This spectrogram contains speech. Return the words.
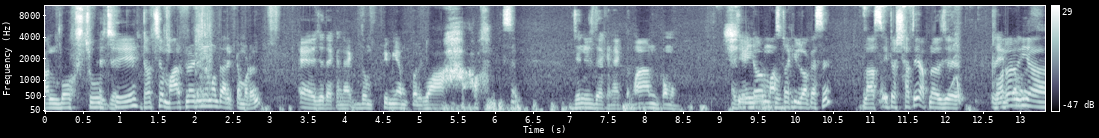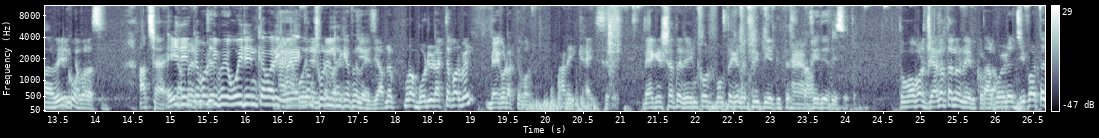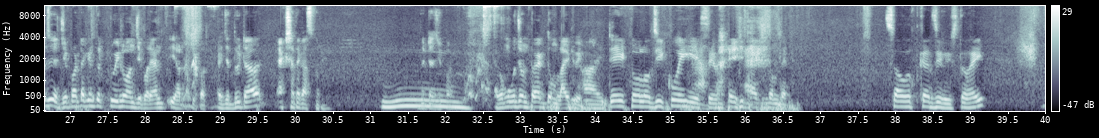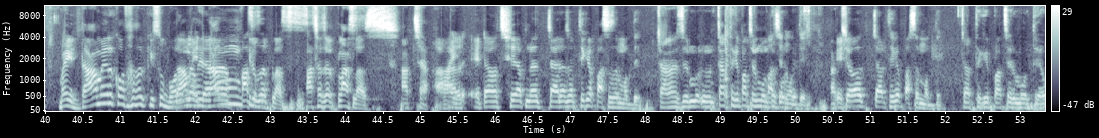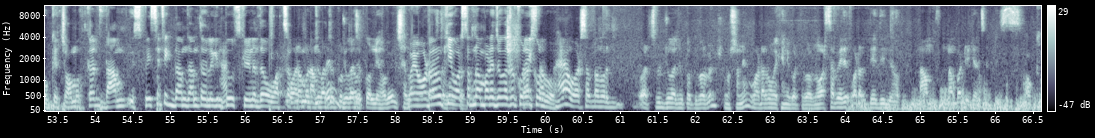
Unbox চলছে। এটা হচ্ছে মার্ক লাইটেনের মধ্যে আরেকটা মডেল এই যে দেখেন একদম প্রিমিয়াম কোয়ালিটি ওয়াও জিনিস দেখেন একদম আনকমন এটাও মাস্টার কি লক আছে। প্লাস এটার সাথে আপনার যে ইয়া, কভার আছে। আচ্ছা এই রেন কভার কি ভাই? ওই রেন কভারই হ্যাঁ, একদম শরীর ঢেকে ফেলে। জি আপনি পুরো বডি রাখতে পারবেন ব্যাগও রাখতে পারবেন। আরে খাইছে ব্যাগের সাথে রেইনকোট বলতে গেলে ফ্রি দিয়ে দিতে হ্যাঁ ফ্রি দিয়ে দিছি এটা। তো আবার যেন তেন রেইনকোট তারপর এটা জিপারটা যে জিপারটা কিন্তু টু ইন ওয়ান জিপার ইয়ার জিপার এই যে দুইটা একসাথে কাজ করে। দুইটা জিপার এবং ওজনটা একদম লাইট ওয়েট হ্যাঁ টেকনোলজি কই গেছে ভাই? একদম দেখ। চমৎকার জিনিস তো ভাই। ভাই দামের কথা তো কিছু বলা দাম না ভাই, এটা দাম পাঁচ হাজার প্লাস পাঁচ হাজার প্লাস প্লাস আচ্ছা আর এটা হচ্ছে আপনার চার হাজার থেকে পাঁচ হাজার মধ্যে। চার হাজার চার থেকে পাঁচের মধ্যে পাঁচের পড়বে। মধ্যে। আচ্ছা। এটাও চার থেকে পাঁচের মধ্যে। চার থেকে পাঁচের মধ্যে। ওকে চমৎকার। দাম স্পেসিফিক দাম জানতে হলে কিন্তু স্ক্রিনে দেওয়া হোয়াটসঅ্যাপ নাম্বার নাম্বারে যোগাযোগ করলে হবে। ভাই অর্ডারও কি হোয়াটসঅ্যাপ নাম্বারে যোগাযোগ করেই করব? হ্যাঁ হোয়াটসঅ্যাপ নাম্বার হোয়াটসঅ্যাপে যোগাযোগ করতে পারবেন সমস্যা নেই। অর্ডারও এখানে করতে পারবেন। হোয়াটসঅ্যাপে অর্ডার দিয়ে দিলে হবে। নাম ফোন নাম্বার সার্ভিস ওকে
